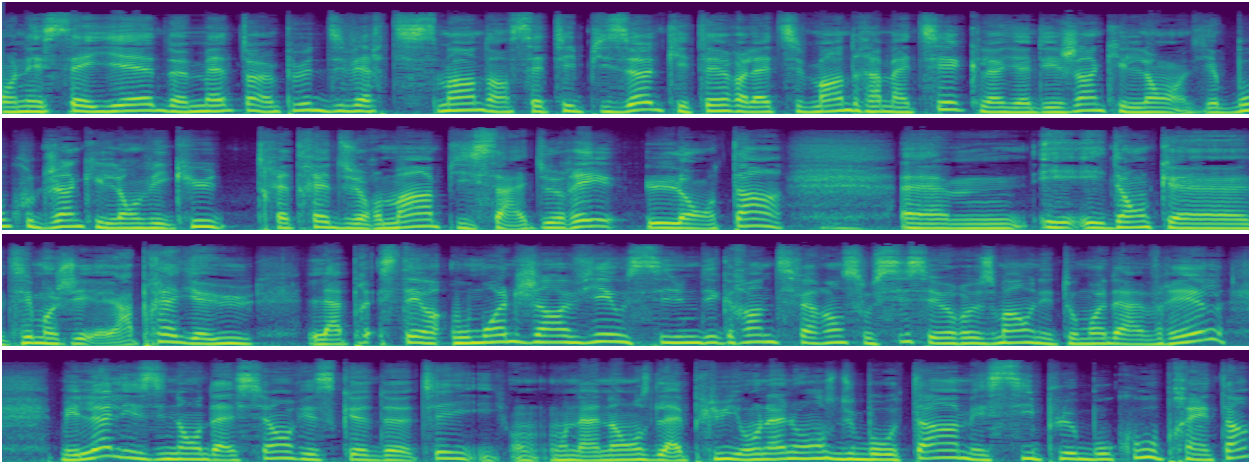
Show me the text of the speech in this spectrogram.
on essayait de mettre un peu de divertissement dans cet épisode qui était relativement dramatique. Là, il y a des gens qui l'ont, il y a beaucoup de gens qui l'ont vécu très très durement, puis ça a duré longtemps. Euh, et, et donc, euh, tu sais, moi, j'ai après il y a eu la, c'était au mois de janvier aussi. Une des grandes différences aussi, c'est heureusement on est au mois d'avril, mais là les inondations risquent de, tu sais, on, on annonce de la pluie, on annonce du beau temps, mais s'il pleut beaucoup au printemps,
